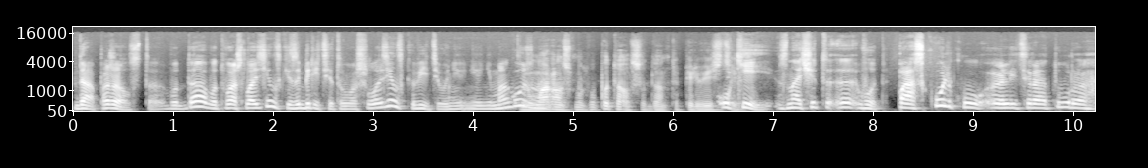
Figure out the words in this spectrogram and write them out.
Да, пожалуйста. Вот да, вот ваш Лазинский, заберите этого вашего Лазинского, видите, его не, не, не могу. Ну. Маранс попытался Данте перевести. Окей, значит, э, вот, поскольку э, литература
